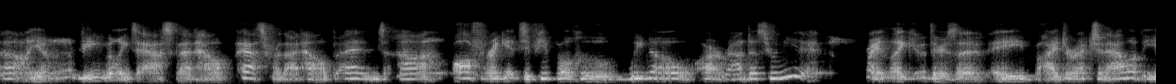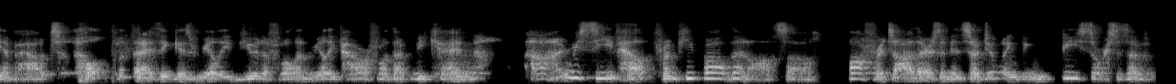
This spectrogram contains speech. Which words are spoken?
uh, you know being willing to ask that help ask for that help and uh, offering it to people who we know are around us who need it right? Like there's a, a bidirectionality about help that i think is really beautiful and really powerful that we can uh, receive help from people then also offer it to others and in so doing be, be sources of,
